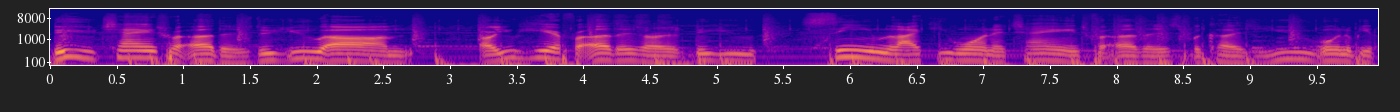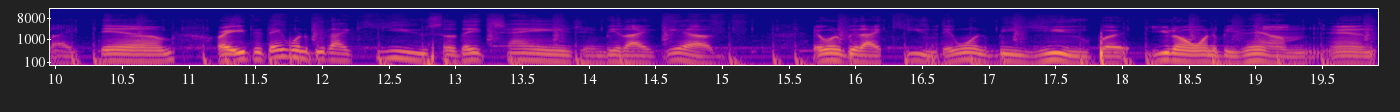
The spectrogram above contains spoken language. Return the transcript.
Do you change for others? Do you um are you here for others or do you seem like you want to change for others because you want to be like them, or either they want to be like you, so they change and be like, yeah, they want to be like you. They want to be you, but you don't want to be them. And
